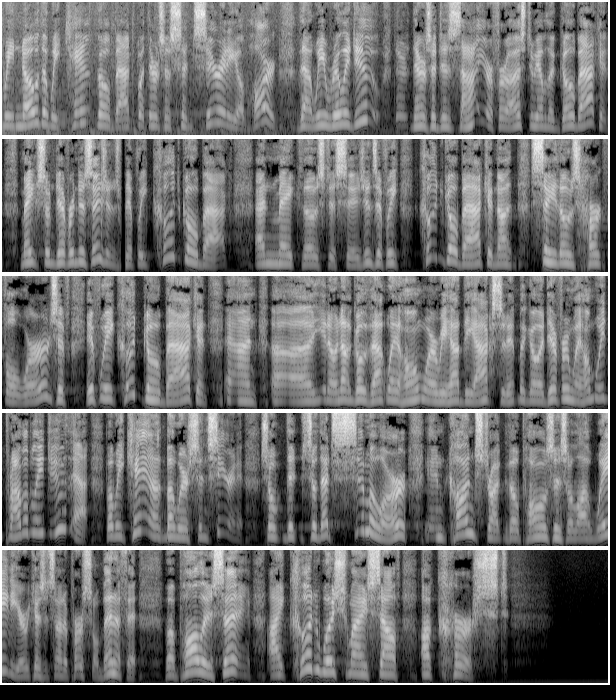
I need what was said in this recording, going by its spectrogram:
We know that we can't go back, but there's a sincerity of heart that we really do. There, there's a desire for us to be able to go back and make some different decisions. If we could go back and make those decisions, if we could go back and not say those hurtful words, if if we could go back and and uh, you know not go that way home where we had the accident, but go a different way home, we'd probably do that. But we can't. But we're sincere in it. So that, so that's similar in construct, though Paul's is a lot weightier because it's not a personal benefit. But Paul is saying, I could wish myself accursed.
